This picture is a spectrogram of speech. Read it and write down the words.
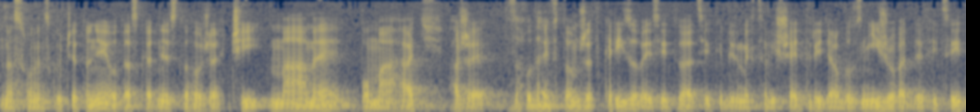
na Slovensku. Čiže to nie je otázka dnes toho, že či máme pomáhať pomáhať a že zhoda je v tom, že v krízovej situácii, keby sme chceli šetriť alebo znižovať deficit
